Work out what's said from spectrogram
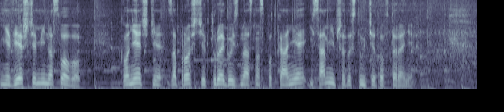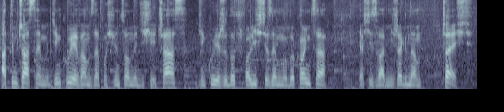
nie wierzcie mi na słowo. Koniecznie zaproście któregoś z nas na spotkanie i sami przetestujcie to w terenie. A tymczasem dziękuję Wam za poświęcony dzisiaj czas. Dziękuję, że dotrwaliście ze mną do końca. Ja się z Wami żegnam. Cześć!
